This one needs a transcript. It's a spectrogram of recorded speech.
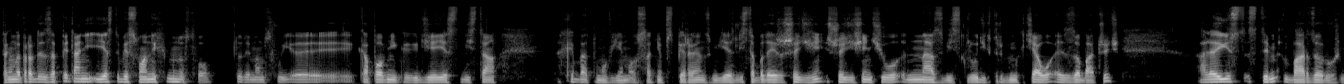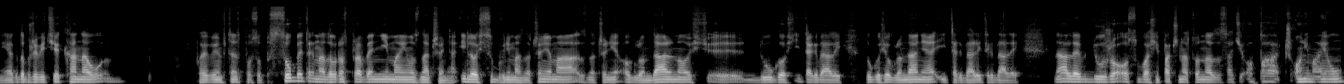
tak naprawdę zapytań jest wysłanych mnóstwo. Tutaj mam swój y, kapownik, gdzie jest lista, chyba tu mówiłem ostatnio wspierającym, jest lista bodajże 60, 60 nazwisk ludzi, których bym chciał zobaczyć, ale jest z tym bardzo różnie. Jak dobrze wiecie, kanał powiem w ten sposób. Suby tak na dobrą sprawę nie mają znaczenia. Ilość subów nie ma znaczenia, ma znaczenie oglądalność, y, długość i tak dalej, długość oglądania i tak dalej, i tak dalej. No ale dużo osób właśnie patrzy na to na zasadzie, o patrz, oni mają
